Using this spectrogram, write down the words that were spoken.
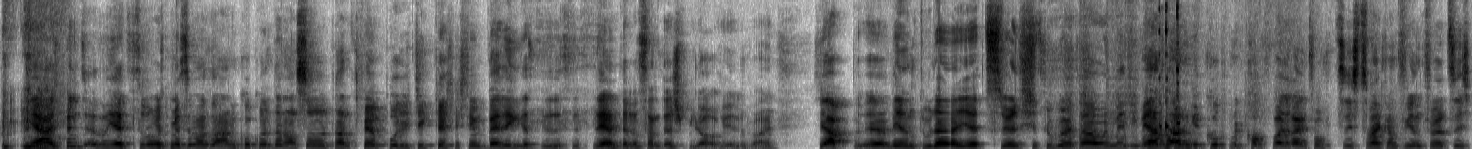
ja, ich finde, also jetzt, wo ich mir das immer so angucke und dann auch so Transferpolitik technisch den Belling, das, das ist sehr interessant, der Spieler auf jeden Fall ich habe, äh, während du da jetzt, während ich dir zugehört habe, mir die Werte angeguckt mit Kopfball 53, Zweikampf 44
